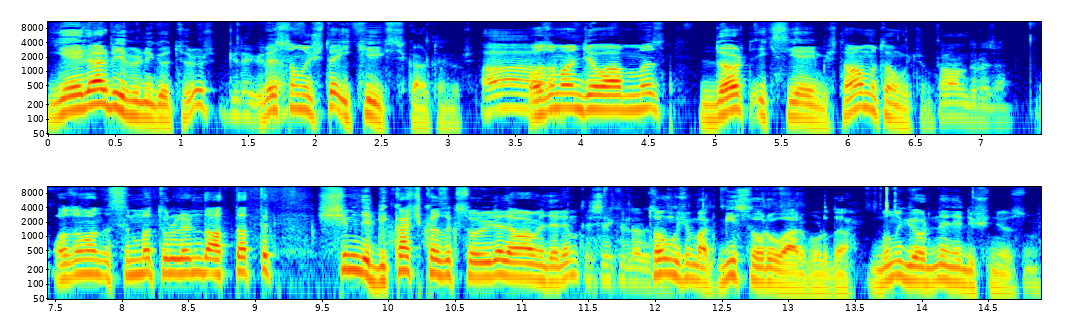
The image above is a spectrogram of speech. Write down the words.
y'ler birbirini götürür Güle güle. ve sonuçta 2x çıkar Tonguç. Aa, O zaman cevabımız 4xy'ymiş. Tamam mı Tonguç'um? Tamamdır hocam. O zaman ısınma turlarını da atlattık. Şimdi birkaç kazık soruyla devam edelim. Teşekkürler hocam. Tonguç'um bak bir soru var burada. Bunu gördüğünde ne düşünüyorsun?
